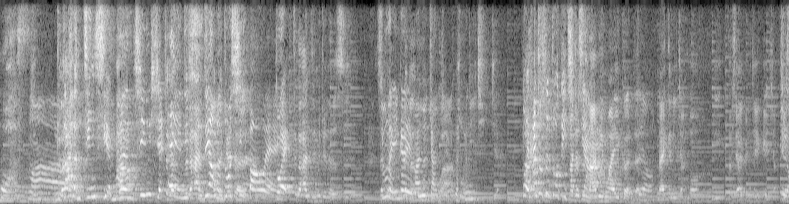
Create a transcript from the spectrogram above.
哇塞！你知道很惊险吗？很惊险！哎，你死掉很多细胞哎。对，这个案子你们觉得是？苏美应该也蛮能感觉的。坐地起价。对，他就是做地起价。他就是拿另外一个人来跟你讲说，你可是爱本这个给小，其实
